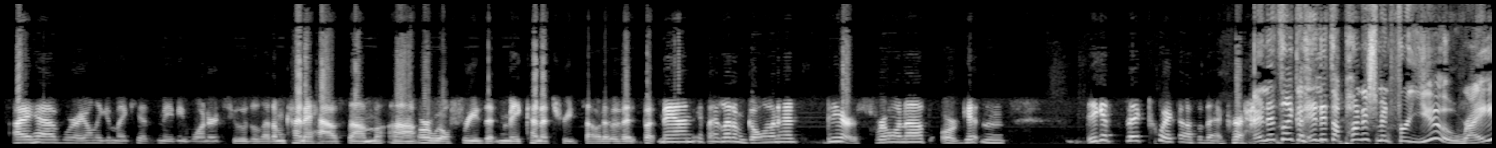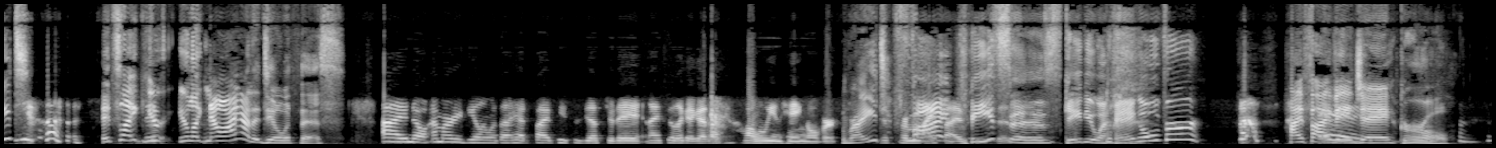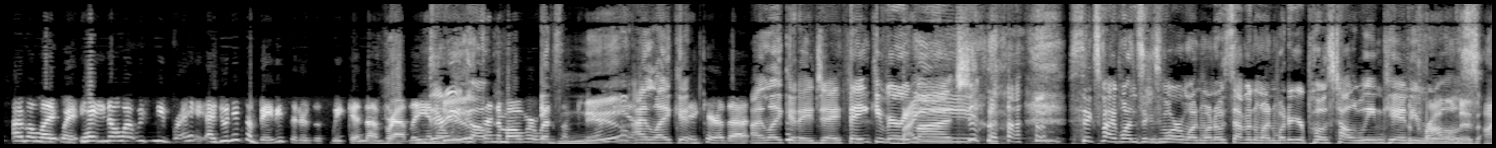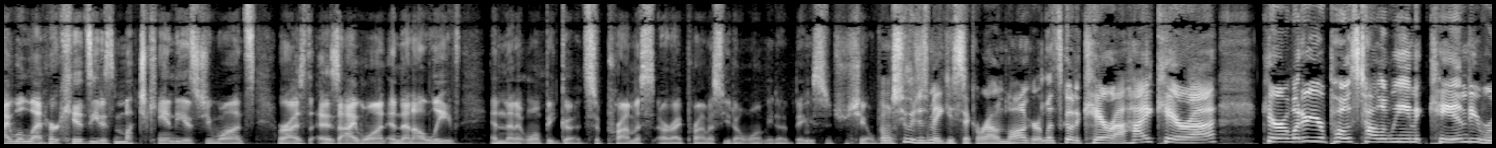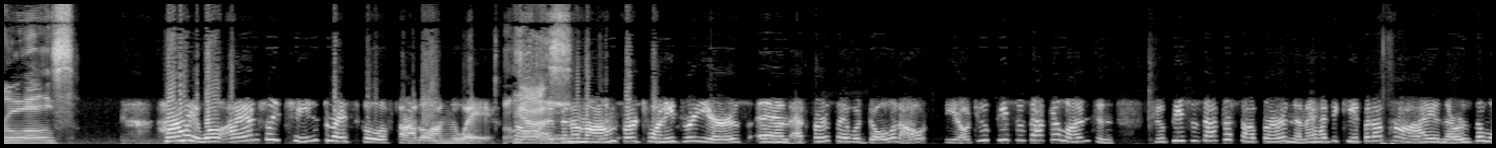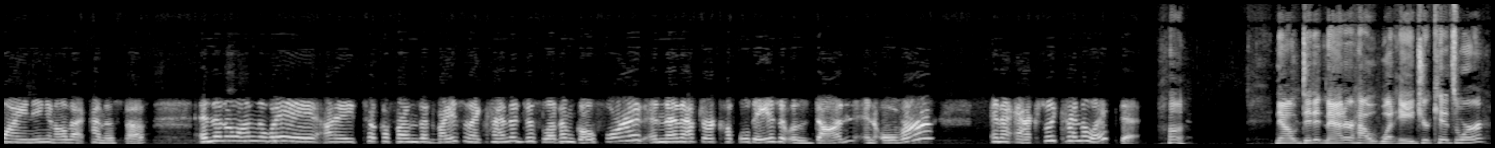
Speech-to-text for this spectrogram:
I have where I only give my kids maybe one or two to let them kind of have some, uh, or we'll freeze it and make kind of treats out of it. But man, if I let them go on it, they are throwing up or getting, they get sick quick off of that crap. And it's like, a, and it's a punishment for you, right? Yes. It's like you're you're like now I got to deal with this, I know. I'm already dealing with. It. I had five pieces yesterday, and I feel like I got a Halloween hangover right? just from my Five, five pieces. gave you a hangover, High five, Hey. AJ. girl. I'm a lightweight. Hey, you know what? We need. Hey, I do need some babysitters this weekend, uh, Bradley. You There know, you go. send them over with some New. candy. and I like it. Take care of that. I like it, AJ. Thank you very much. Bye. much. Six five one six four one one zero seven one. What are your post Halloween candy The problem rules? is, I will let her kids eat as much candy as she wants, or as as I want, and then I'll leave, and then it won't be good. So promise, or I promise, you don't want me to babysit your children. well, she would just make you stick around longer. Let's go to Kara. Hi, Kara. Kara, what are your post Halloween candy rules? Hi. Well, I actually changed my school of thought along the way. Oh. So Yes. I've been a mom for 23 years, and at first I would dole it out, you know, two pieces after lunch and two pieces after supper, and then I had to keep it up high, and there was the whining and all that kind of stuff. And then along the way, I took a friend's advice and I kind of just let him go for it. And then after a couple days, it was done and over, and I actually kind of liked it. Huh. Now, did it matter how what age your kids were?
